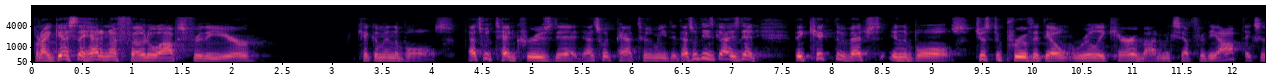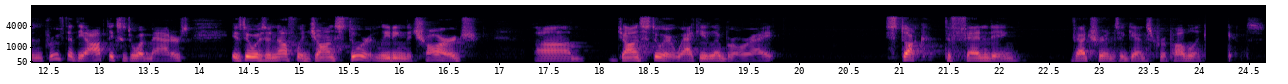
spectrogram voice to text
but I guess they had enough photo ops for the year kick them in the balls. That's what Ted Cruz did. That's what Pat Toomey did. That's what these guys did. They kicked the vets in the balls just to prove that they don't really care about them except for the optics. And the proof that the optics is what matters is there was enough with Jon Stewart leading the charge. Um, Jon Stewart, wacky liberal, right? Stuck defending veterans against Republicans.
